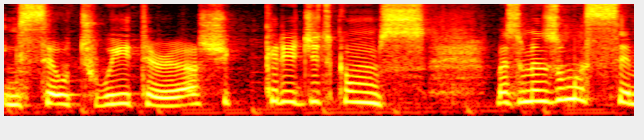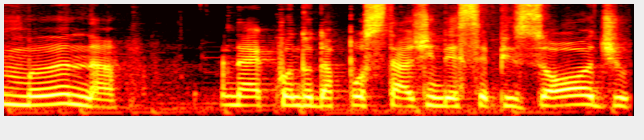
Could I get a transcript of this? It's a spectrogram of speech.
em seu Twitter, acho acredito que uns mais ou menos uma semana né, quando da postagem desse episódio,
